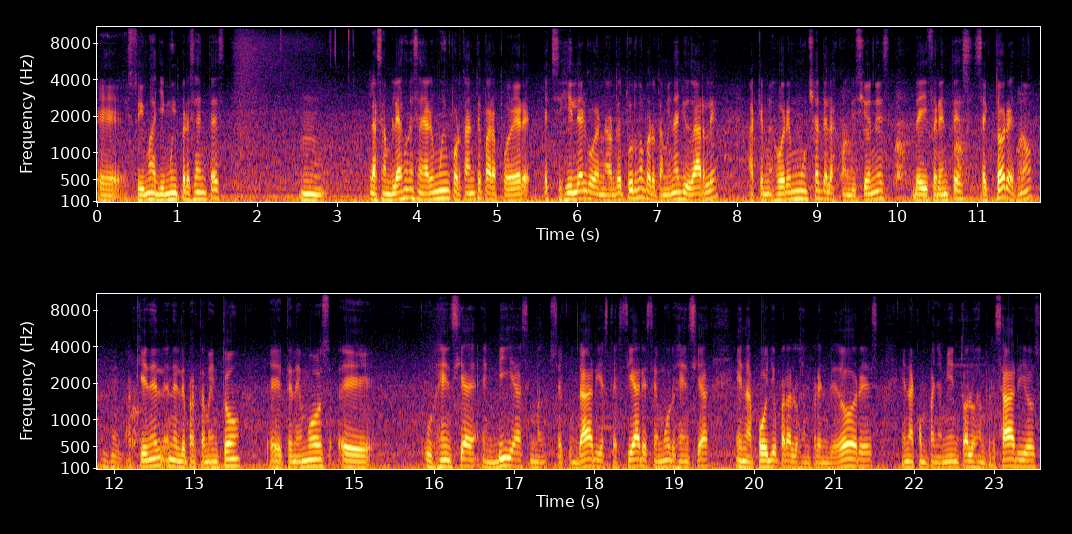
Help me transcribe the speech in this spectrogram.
Eh, estuvimos allí muy presentes. Mm, la asamblea es un escenario muy importante para poder exigirle al gobernador de turno, pero también ayudarle a que mejore muchas de las condiciones de diferentes sectores. ¿no? Aquí en el, en el departamento eh, tenemos eh, urgencia en vías secundarias, terciarias, tenemos urgencia en apoyo para los emprendedores, en acompañamiento a los empresarios.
